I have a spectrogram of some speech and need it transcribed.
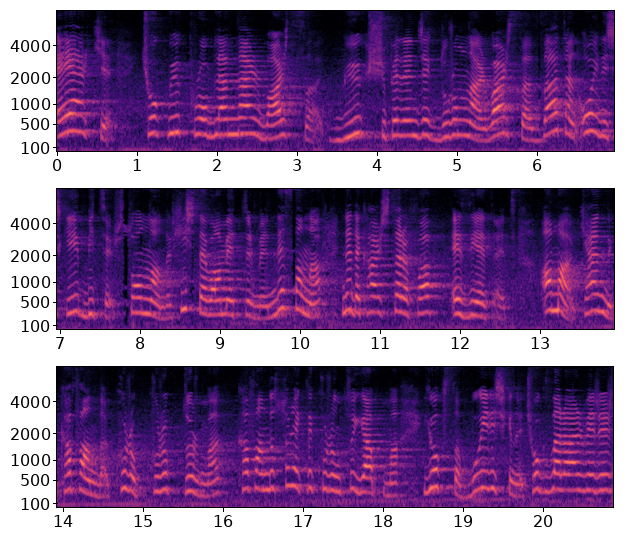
Eğer ki çok büyük problemler varsa, büyük şüphelenecek durumlar varsa zaten o ilişkiyi bitir, sonlandır. Hiç devam ettirme. Ne sana ne de karşı tarafa eziyet et. Ama kendi kafanda kurup kurup durma, kafanda sürekli kuruntu yapma. Yoksa bu ilişkine çok zarar verir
